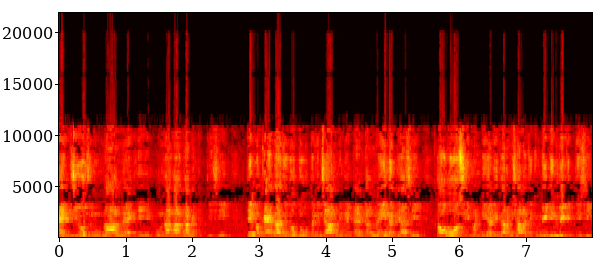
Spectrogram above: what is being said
ਐਨਜੀਓਜ਼ ਨੂੰ ਨਾਲ ਲੈ ਕੇ ਉਹਨਾਂ ਨਾਲ ਗੱਲ ਕੀਤੀ ਸੀ ਤੇ ਬਕਾਇਦਾ ਜਦੋਂ 2-3-4 ਮਹੀਨੇ ਟੈਂਡਰ ਨਹੀਂ ਲੱਗਿਆ ਸੀ ਤਾਂ ਉਦੋਂ ਅਸੀਂ ਮੰਡੀ ਵਾਲੀ ਧਰਮਸ਼ਾਲਾ 'ਚ ਇੱਕ ਮੀਟਿੰਗ ਵੀ ਕੀਤੀ ਸੀ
